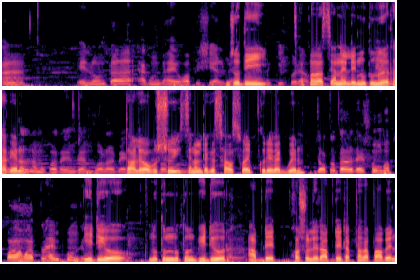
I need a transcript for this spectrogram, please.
হ্যাঁ এই লোনটা এখন ভাই অফিসিয়াল যদি আপনারা চ্যানেলে নতুন হয়ে থাকেন তাহলে অবশ্যই চ্যানেলটাকে সাবস্ক্রাইব করে রাখবেন যত তাড়াতাড়ি সম্ভব পাওয়া মাত্র আমি ফোন দেব। ভিডিও নতুন নতুন ভিডিওর আপডেট ফসলের আপডেট আপনারা পাবেন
